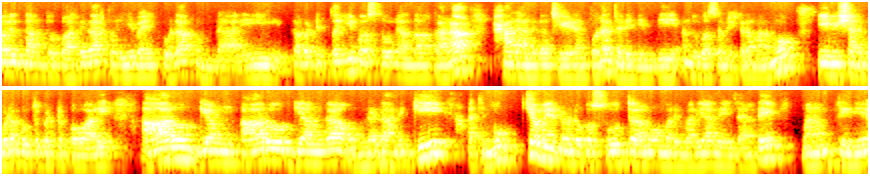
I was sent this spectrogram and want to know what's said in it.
మరియు దాంతో పాటుగా తొయ్యిబై కూడా ఉండాలి. కాబట్టి తొయ్యి వస్తువుని అల్లాహ్ హలాలుగా చేయడం కూడా జరిగింది. అందుకోసం ఇక్కడ మనము ఈ విషయాన్ని కూడా గుర్తుపెట్టుకోవాలి. ఆరోగ్యం ఆరోగ్యంగా ఉండడానికి అతి ముఖ్యమైనటువంటి ఒక సూత్రము మరి మర్యాద ఏంటంటే మనం తినే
